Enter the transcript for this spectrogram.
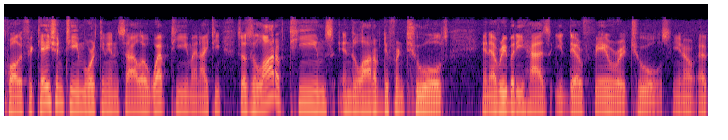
qualification team working in silo, web team, and IT. So there's a lot of teams and a lot of different tools, and everybody has their favorite tools. You know,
